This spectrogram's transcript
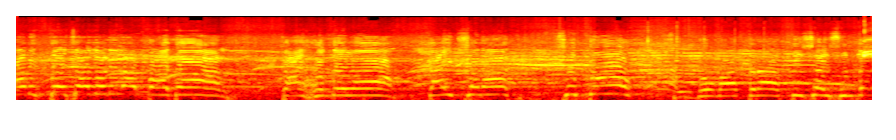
आणि त्याच्या जोडीला बादल काय होतं वा काही क्षणात सिद्धू सिद्धू मात्र अतिशय सुंदर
